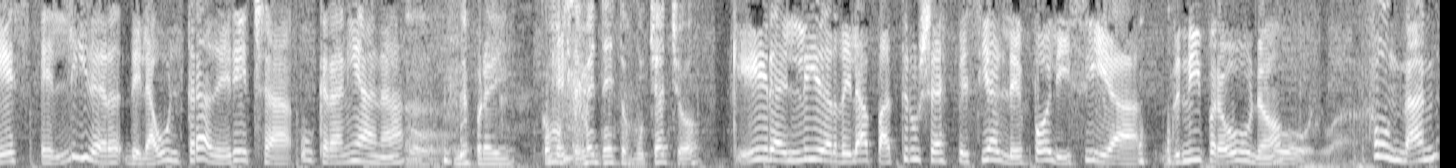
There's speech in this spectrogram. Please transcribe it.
que es el líder de la ultraderecha ucraniana, No es por ahí. ¿Cómo se meten estos muchachos? que era el líder de la patrulla especial de policía Dnipro 1, Uy, guau. fundan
